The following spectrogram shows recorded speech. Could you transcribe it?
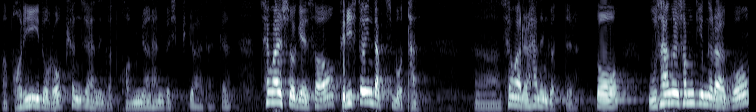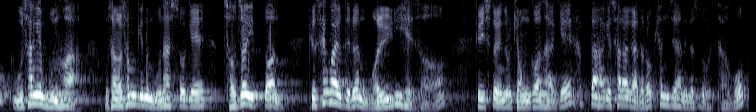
어, 버리도록 편지하는 것, 권면하는 것이 필요하다. 그러니까 생활 속에서 그리스도인답지 못한 어, 생활을 하는 것들, 또 우상을 섬기느라고 우상의 문화, 우상을 섬기는 문화 속에 젖어 있던 그 생활들은 멀리해서 그리스도인으로 경건하게 합당하게 살아가도록 편지하는 것은 옳다고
